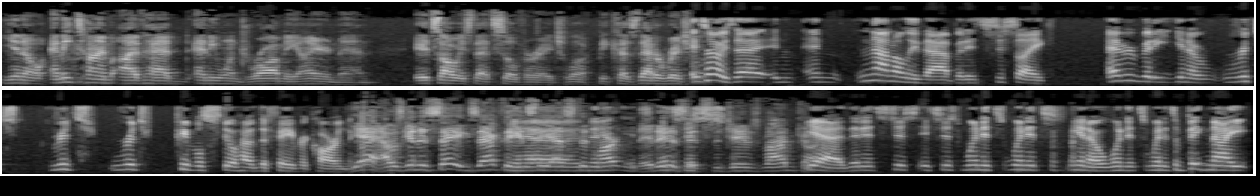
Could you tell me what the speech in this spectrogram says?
you know, anytime I've had anyone draw me Iron Man, it's always that Silver Age look because that original. it's always that and, and not only that but it's just like everybody you know rich rich rich people still have the favorite car in the yeah, I was going to say exactly. You it's the Aston Martin. it's- It it's is. It's, just- the James Bond car. Yeah, that it's just it's just when it's when it's you know when it's when it's a big night,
